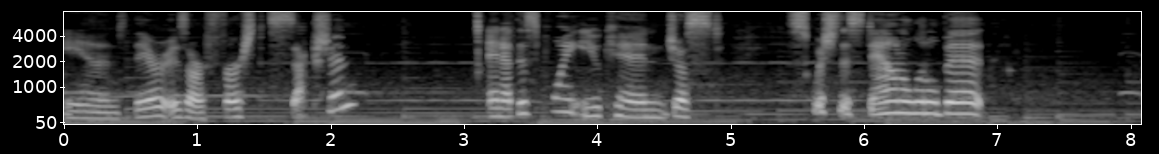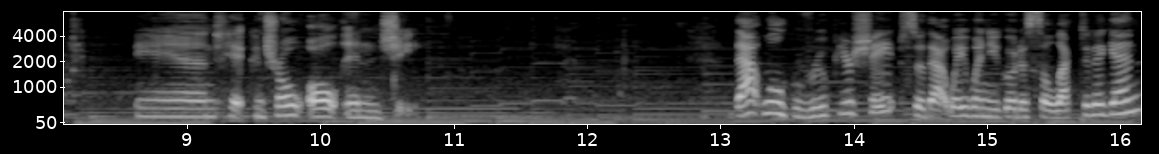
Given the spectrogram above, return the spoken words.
and there is our first section. And at this point, you can just squish this down a little bit and hit Control Alt and G. That will group your shape so that way when you go to select it again,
